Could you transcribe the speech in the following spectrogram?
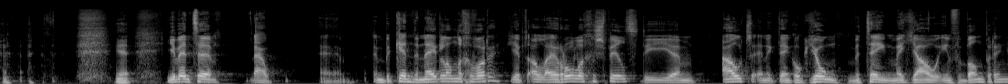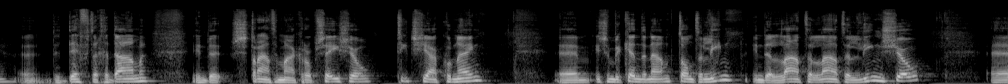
Ja. Je bent eh, nou, eh, een bekende Nederlander geworden. Je hebt allerlei rollen gespeeld die eh, oud en ik denk ook jong... meteen met jou in verband brengen. Eh, de deftige dame in de Stratenmaker op Zee-show. Titia Konijn eh, is een bekende naam. Tante Lien in de Late Late Lien show. Eh,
